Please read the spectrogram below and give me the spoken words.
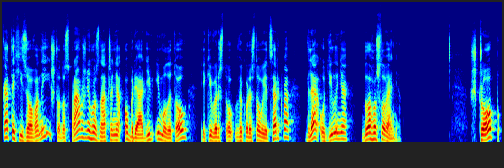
катехізований щодо справжнього значення обрядів і молитов, які використовує церква для уділення благословення. Щоб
